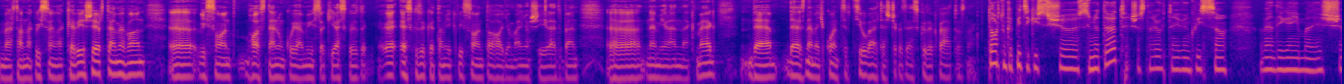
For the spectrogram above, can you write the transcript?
mert annak viszonylag kevés értelme van, viszont használunk olyan műszaki eszközöket, amik viszont a hagyományos életben nem jelennek meg, de, de ez nem egy koncepcióváltás, csak az eszközök változnak. Tartunk egy pici kis szünetet, és aztán rögtön jövünk vissza vendégeimmel, és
